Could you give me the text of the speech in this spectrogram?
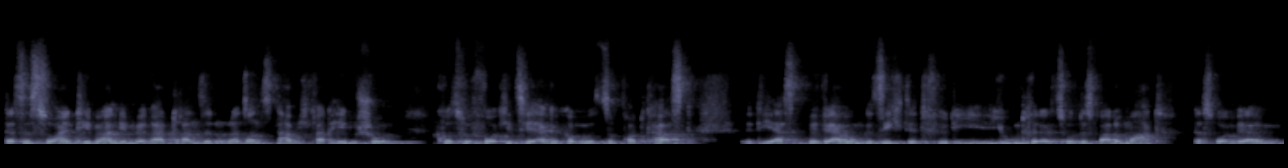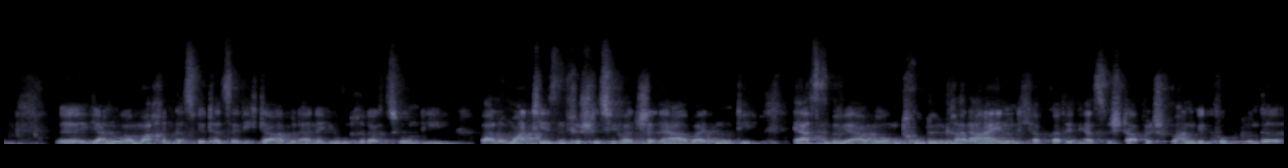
Das ist so ein Thema, an dem wir gerade dran sind. Und ansonsten habe ich gerade eben schon, kurz bevor ich jetzt hierher gekommen bin zum Podcast, die ersten Bewerbungen gesichtet für die Jugendredaktion des Valomat. Das wollen wir im äh, Januar machen, dass wir tatsächlich da mit einer Jugendredaktion die Valomat-Thesen für Schleswig-Holstein erarbeiten. Und die ersten Bewerbungen trudeln gerade ein. Und ich habe gerade den ersten Stapel schon mal angeguckt und da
